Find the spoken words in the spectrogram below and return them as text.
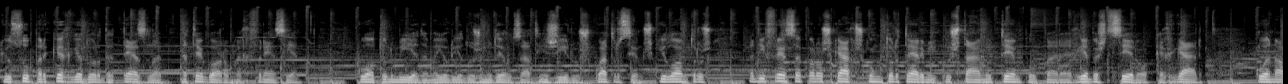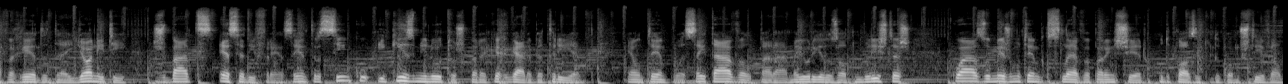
que o supercarregador da Tesla, até agora uma referência. Com a autonomia da maioria dos modelos a atingir os 400 km, a diferença para os carros com motor térmico está no tempo para reabastecer ou carregar. Com a nova rede da Ionity, esbate-se essa diferença, entre 5 e 15 minutos para carregar a bateria. É um tempo aceitável para a maioria dos automobilistas, quase o mesmo tempo que se leva para encher o depósito de combustível.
